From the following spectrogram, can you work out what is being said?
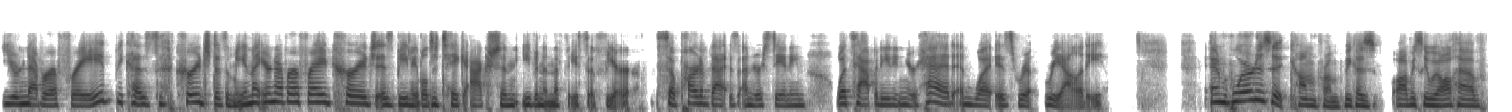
you're never afraid because courage doesn't mean that you're never afraid. Courage is being able to take action even in the face of fear. So part of that is understanding what's happening in your head and what is re- reality. And where does it come from? Because obviously we all have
